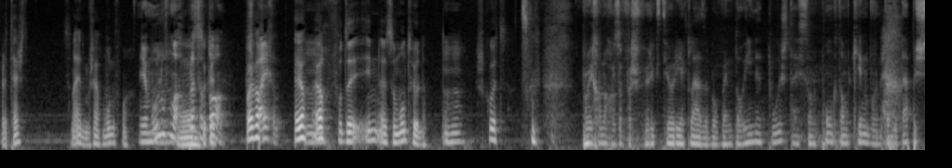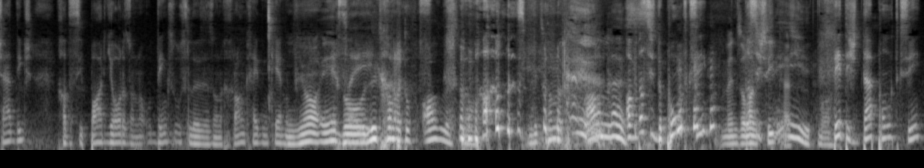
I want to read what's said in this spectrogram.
Für den Test? Ich so, nein, du musst einfach Mund aufmachen. Ja, Mund aufmachen. Plötzlich okay. da. Einfach, Speichel. ja, Mhm. einfach von der in, äh, so Mundhöhle. Mhm. Ist gut. Bro, ich habe nachher so Verschwörungstheorien gelesen, Bro. Wenn du da rein tust, da ist so ein Punkt am Kinn, wo wenn du den beschädigst, kann das in ein paar Jahren so ein Dings auslösen, so eine Krankheit im Kern. Ja, eh, Ich Bro. Leute kommen auf alles. Alles! Leute kommen auf alles. Aber das ist der Punkt gewesen. Wenn du so lange Zeit hast. Dort war der Punkt gewesen,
